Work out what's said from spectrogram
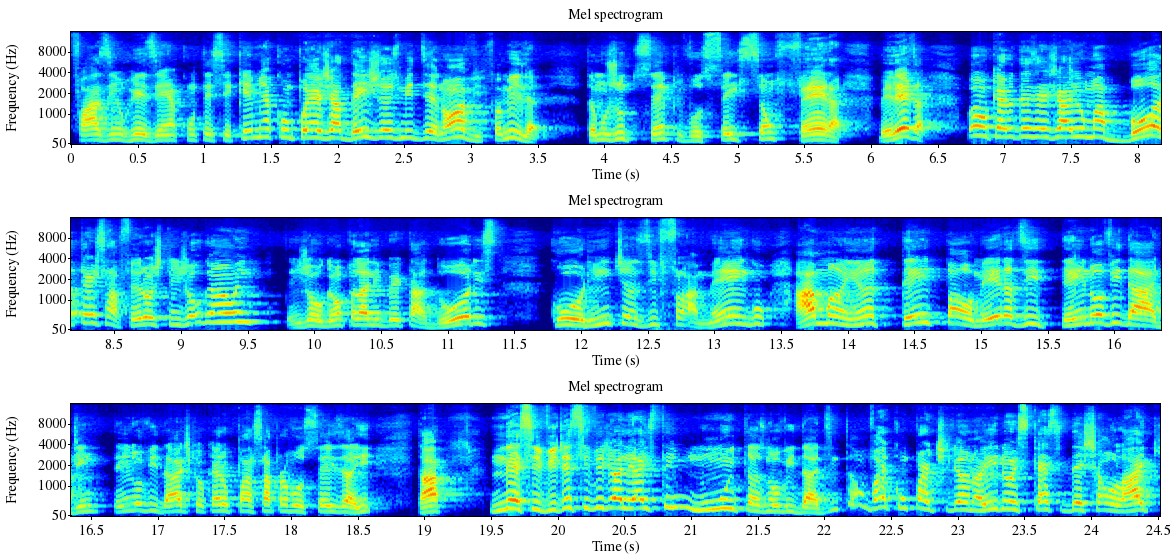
fazem o resenha acontecer. Quem me acompanha já desde 2019, família, Tamo junto sempre, vocês são fera, beleza? Bom, quero desejar aí uma boa terça-feira. Hoje tem jogão, hein? Tem jogão pela Libertadores. Corinthians e Flamengo. Amanhã tem Palmeiras e tem novidade, hein? Tem novidade que eu quero passar para vocês aí, tá? Nesse vídeo, esse vídeo aliás tem muitas novidades. Então vai compartilhando aí, não esquece de deixar o like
